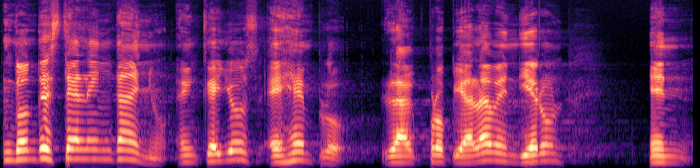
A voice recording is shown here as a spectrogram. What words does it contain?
¿Dónde está el engaño? En que ellos, ejemplo, la propiedad la vendieron en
